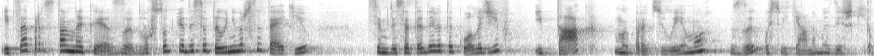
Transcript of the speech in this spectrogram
І це представники з 250 університетів, 79 коледжів. І так ми працюємо з освітянами зі шкіл.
